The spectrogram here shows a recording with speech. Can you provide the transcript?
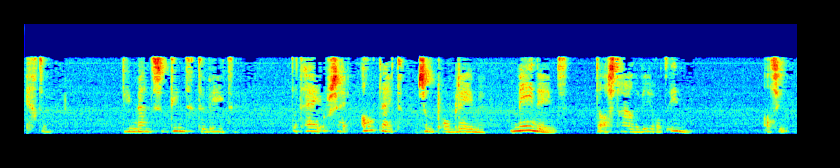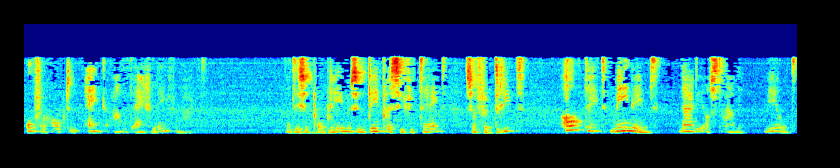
Echter, die mens dient te weten dat hij of zij altijd zijn problemen meeneemt de astrale wereld in, als hij onverhoopt een eind aan het eigen leven maakt. Dat is zijn problemen, zijn depressiviteit, zijn verdriet, altijd meeneemt naar die astrale wereld.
